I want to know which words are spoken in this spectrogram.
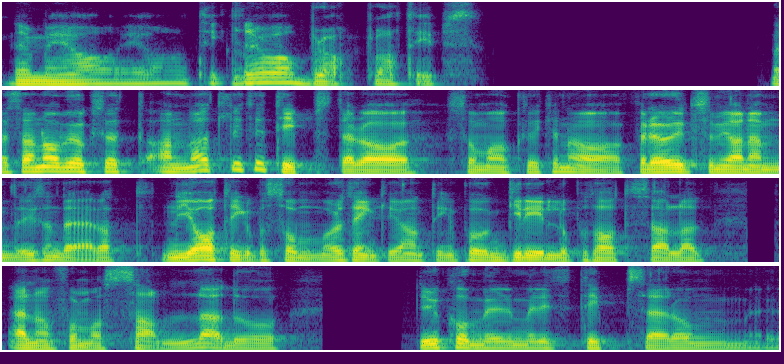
Nej men jag, jag tyckte det var bra, bra tips. Men sen har vi också ett annat litet tips där då som man också kan ha. För det var lite som jag nämnde liksom där att när jag tänker på sommar då tänker jag antingen på grill och potatissallad eller någon form av sallad. Och du kommer med lite tips här om eh,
